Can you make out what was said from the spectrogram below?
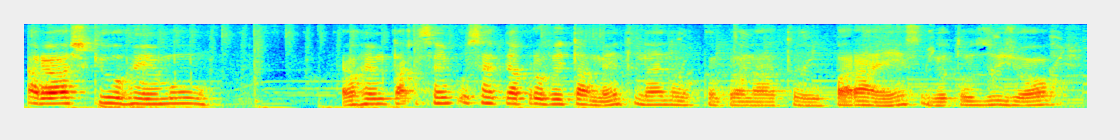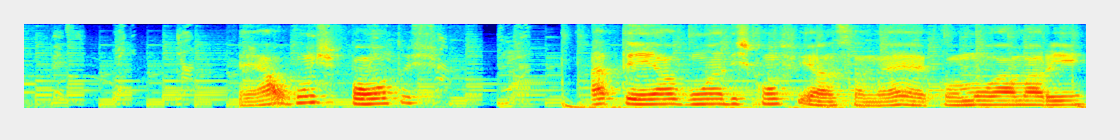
Cara, eu acho que o Remo é, o Remo está com 100% de aproveitamento né, no campeonato paraense, ganhou todos os jogos. É, alguns pontos a ter alguma desconfiança, né? Como a Mauri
